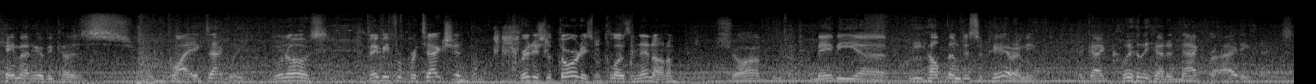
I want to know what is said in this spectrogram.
came out here because... why exactly? Who knows? Maybe for protection? British authorities were closing in on him. Sure. Maybe, uh, he helped them disappear. I mean, the guy clearly had a knack for hiding things.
